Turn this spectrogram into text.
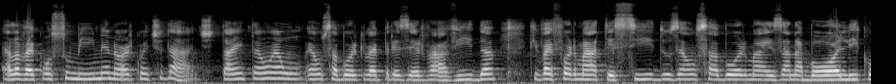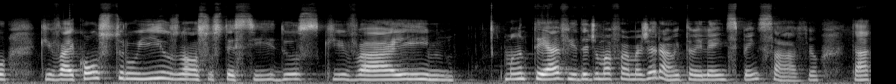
ela vai consumir em menor quantidade, tá? Então é um, é um sabor que vai preservar a vida, que vai formar tecidos, é um sabor mais anabólico, que vai construir os nossos tecidos, que vai manter a vida de uma forma geral. Então ele é indispensável, tá?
